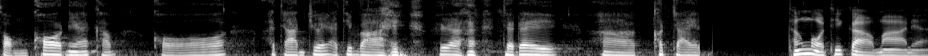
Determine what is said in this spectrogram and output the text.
สองข้อนี้ครับ ขออาจารย์ช่วยอธิบาย เพื่อจะได้เข้าใจ ทั้งหมดที่กล่าวมาเนี่ย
